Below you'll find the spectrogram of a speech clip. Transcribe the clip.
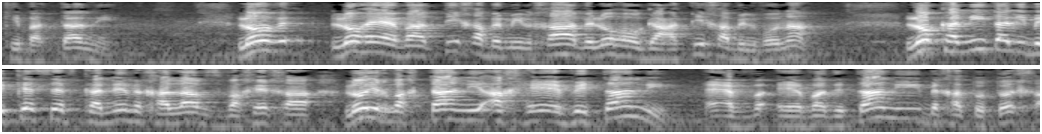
קיבלתני. לא, לא העבדתיך במלחה ולא הוגעתיך בלבונה. לא קנית לי בכסף קנה וחלב זבחיך, לא הרווחתני אך העבדתני, העבדתני בחטאותיך,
